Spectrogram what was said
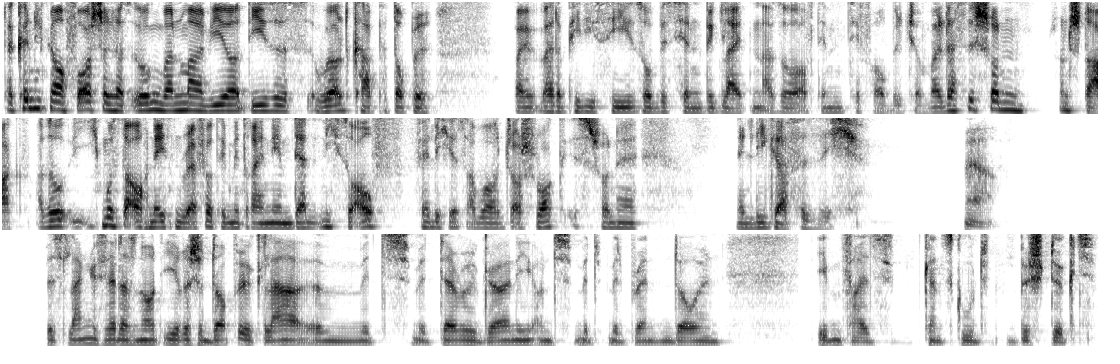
da könnte ich mir auch vorstellen, dass irgendwann mal wir dieses World Cup-Doppel bei, bei der PDC so ein bisschen begleiten, also auf dem TV-Bildschirm, weil das ist schon, schon stark. Also ich musste auch Nathan Rafferty mit reinnehmen, der nicht so auffällig ist, aber Josh Rock ist schon eine, eine Liga für sich. Ja. Bislang ist ja das nordirische Doppel klar äh, mit, mit Daryl Gurney und mit, mit Brandon Dolan ebenfalls ganz gut bestückt.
